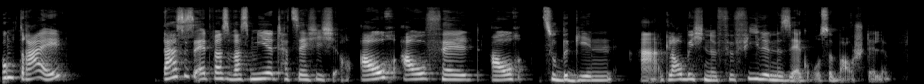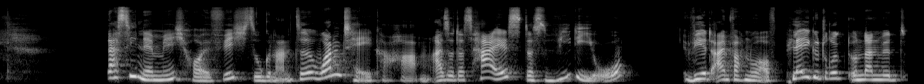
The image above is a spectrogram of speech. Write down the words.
Punkt drei. Das ist etwas, was mir tatsächlich auch auffällt, auch zu Beginn glaube ich, eine, für viele eine sehr große Baustelle. Dass sie nämlich häufig sogenannte One-Taker haben. Also das heißt, das Video wird einfach nur auf Play gedrückt und dann wird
